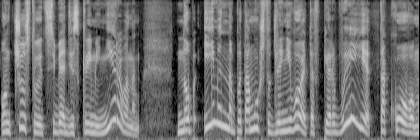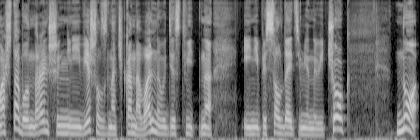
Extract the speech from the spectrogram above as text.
он чувствует себя дискриминированным, но именно потому, что для него это впервые такого масштаба, он раньше не вешал значка Навального действительно и не писал «дайте мне новичок», но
